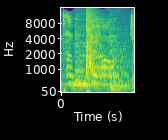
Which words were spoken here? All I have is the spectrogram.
탐력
